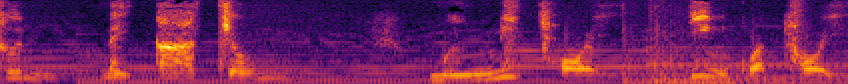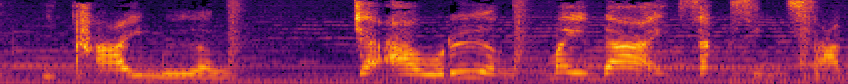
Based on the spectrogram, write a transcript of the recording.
ขึ้นในอาจม มึงนี่ถอยยิ่งกว่าถอยอีท้ายเมือง จะเอาเรื่องไม่ได้สักสิ่งสัน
